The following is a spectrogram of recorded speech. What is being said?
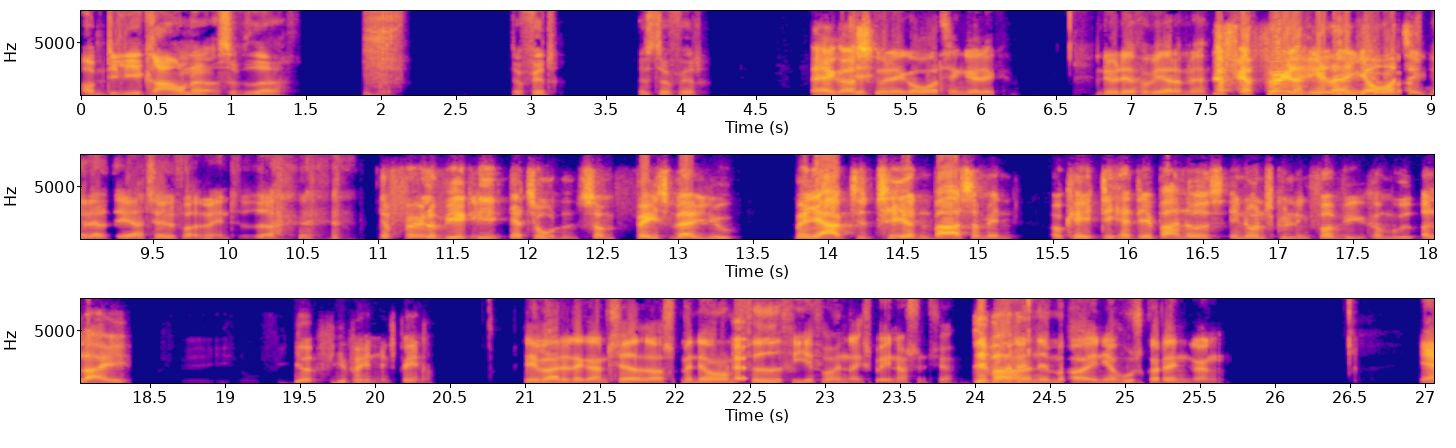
om de lige er gravende og så videre. Pff, det var fedt. Jeg synes, det var fedt. Ja, ikke Det også? skal man ikke overtænke, Erik. Det er jo derfor, vi er der med. Jeg, jeg føler Det er heller ikke, jeg overtænker. bare Det, jeg har tilføjet med indtil videre. Jeg føler virkelig, jeg tog den som face value. Men jeg accepterer den bare som en, okay, det her det er bare noget, en undskyldning for, at vi kan komme ud og lege fire, fire forhindringsbaner. Det var det da garanteret også, men det var nogle fede fire forhindringsbaner, synes jeg. Det var Meget det. nemmere, end jeg husker dengang. Ja,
